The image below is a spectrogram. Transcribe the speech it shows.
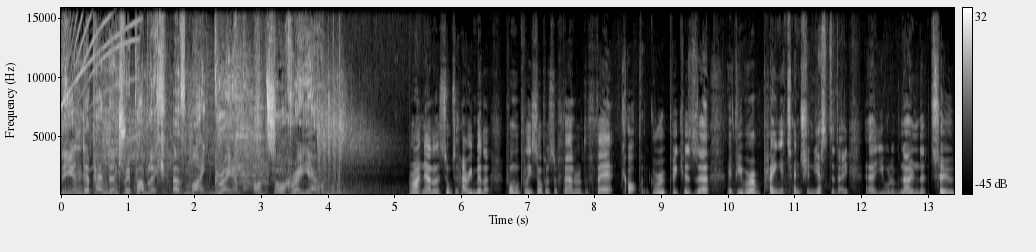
The Independent Republic of Mike Graham on Talk Radio. Right now, let's talk to Harry Miller, former police officer, founder of the Fair Cop Group. Because uh, if you were paying attention yesterday, uh, you would have known that two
